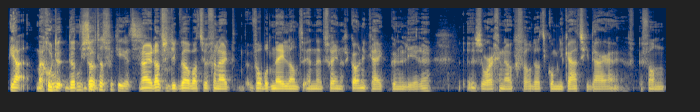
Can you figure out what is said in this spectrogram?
ja, maar goed, hoe, dat, hoe dat, dat verkeerd? Nou ja, dat is natuurlijk wel wat we vanuit bijvoorbeeld Nederland en het Verenigd Koninkrijk kunnen leren. Eh, Zorg in elk geval dat communicatie daar van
